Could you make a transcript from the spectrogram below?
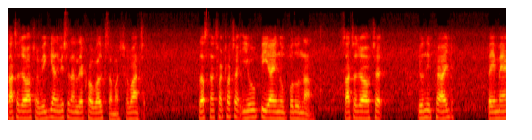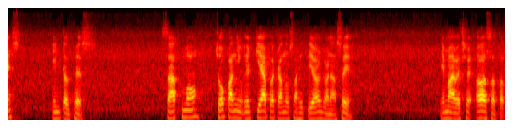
સાચો જવાબ છે, વિજ્ઞાન વિશેના લેખો વર્ગ સમક્ષ વાંચે. પ્રશ્ન છઠ્ઠો છે યુપીઆઈનું પૂરું નામ. સાચો જવાબ છે, યુનિફાઈડ પેમેન્ટ્સ ઇન્ટરફેસ. સાતમો, ચોપાનિયું એ કયા પ્રકારનું સાહિત્ય ગણાશે? એમાં આવે છે, અસતત.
